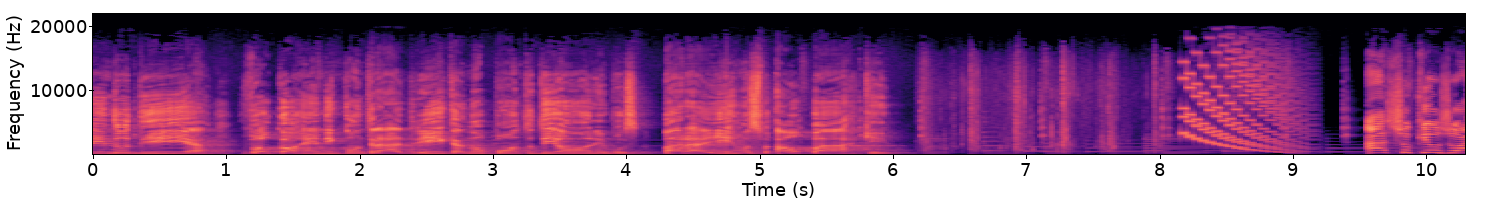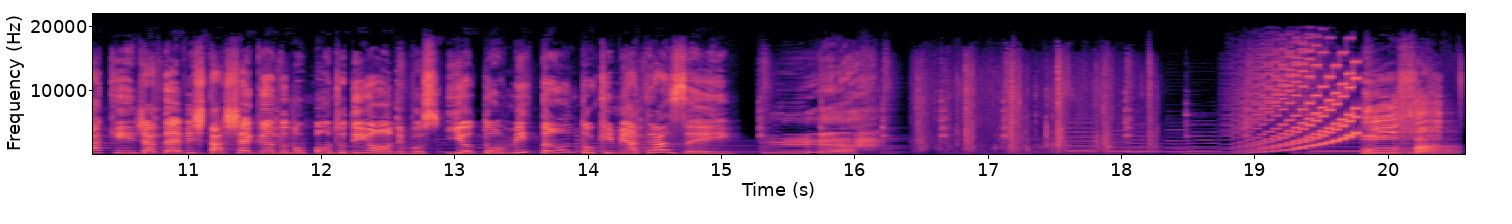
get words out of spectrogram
Lindo dia! Vou correndo encontrar a Drica no ponto de ônibus para irmos ao parque. Acho que o Joaquim já deve estar chegando no ponto de ônibus e eu dormi tanto que me atrasei. Ufa!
